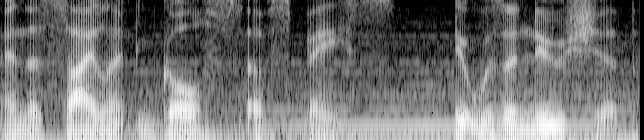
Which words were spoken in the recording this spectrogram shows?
and the silent gulfs of space. It was a new ship.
